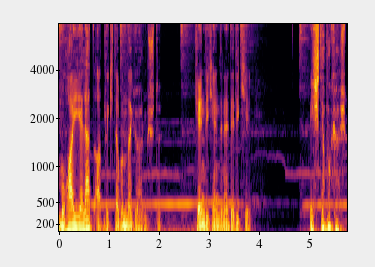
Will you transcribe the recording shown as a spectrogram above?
Muhayyelat adlı kitabında görmüştü. Kendi kendine dedi ki, işte bu köşk.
